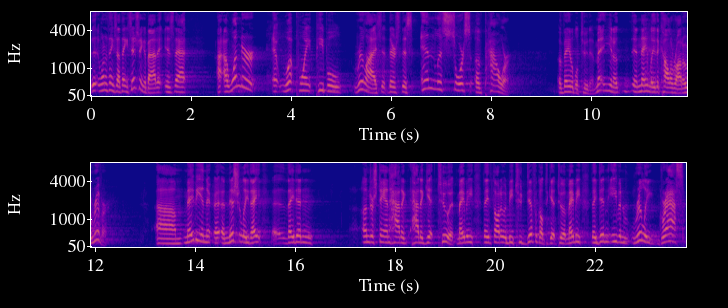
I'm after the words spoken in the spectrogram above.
one of the things I think is interesting about it is that I wonder at what point people realize that there's this endless source of power available to them, you know, namely the Colorado River. Um, maybe in the, uh, initially they, uh, they didn't understand how to, how to get to it. Maybe they thought it would be too difficult to get to it. Maybe they didn't even really grasp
